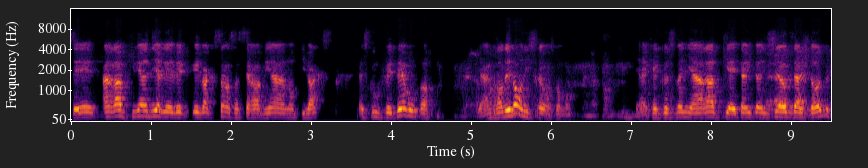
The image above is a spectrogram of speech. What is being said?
c'est un rab qui vient dire avec les vaccins, ça sert à rien, un anti-vax. Est-ce qu'on le fait taire ou pas? Il y a un grand débat en Israël en ce moment. Il y a quelques semaines, il y a un rab qui a été invité dans une synagogue d'Ashdod.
